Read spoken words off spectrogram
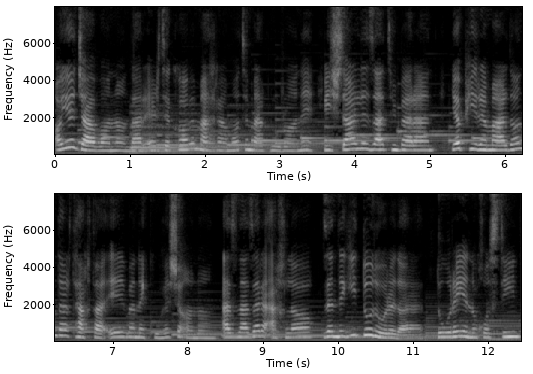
آیا جوانان در ارتکاب محرمات مغرورانه بیشتر لذت می‌برند یا پیرمردان در تختعه و نکوهش آنان؟ از نظر اخلاق زندگی دو دوره دارد. دوره نخستین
